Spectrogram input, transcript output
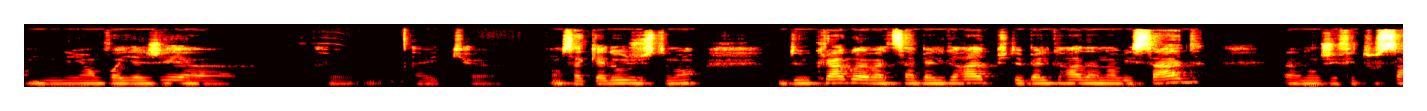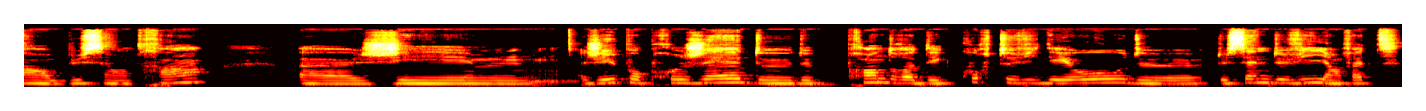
en ayant voyagé avec mon sac à dos justement de Kragujevac à Belgrade, puis de Belgrade à Novi Sad. Euh, donc j'ai fait tout ça en bus et en train. Euh, j'ai j'ai eu pour projet de, prendre des courtes vidéos de, scènes de vie en fait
